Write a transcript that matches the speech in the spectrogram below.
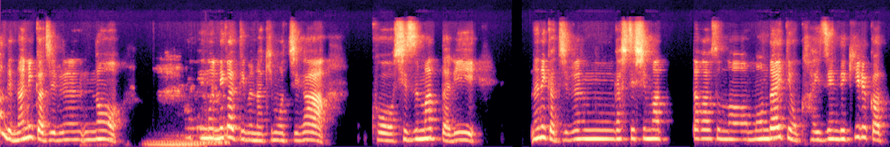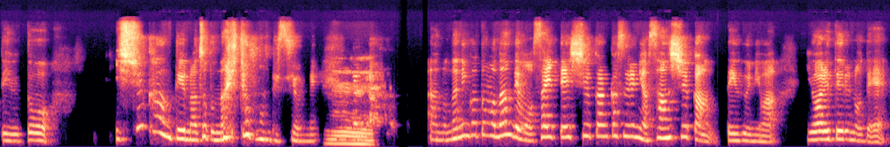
間で何か自分のネガティブな気持ちがこう静まったり何か自分がしてしまったその問題点を改善できるかっていうと1週間っていうのはちょっとないと思うんですよね。あの何事も何でも最低習慣化するには3週間っていうふうには言われているので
